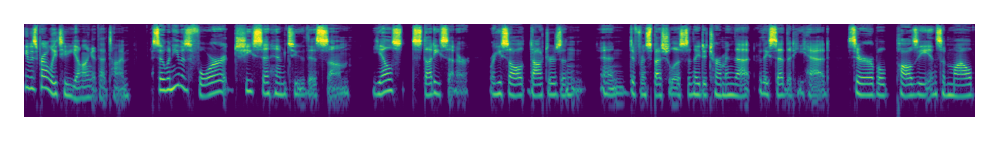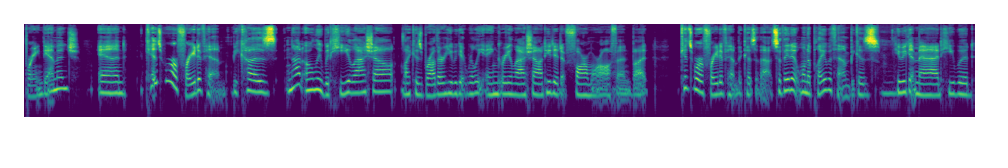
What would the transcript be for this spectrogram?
he was probably too young at that time. So when he was four, she sent him to this um, Yale Study Center where he saw doctors and and different specialists, and they determined that, or they said that he had cerebral palsy and some mild brain damage. And kids were afraid of him because not only would he lash out like his brother, he would get really angry and lash out. He did it far more often, but kids were afraid of him because of that. So they didn't want to play with him because he would get mad. He would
